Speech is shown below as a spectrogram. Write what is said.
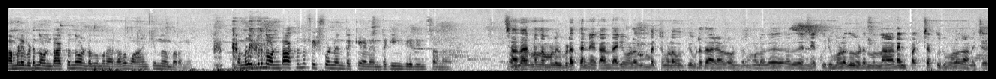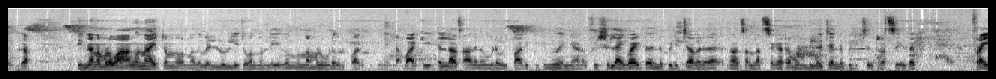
നമ്മൾ ഇവിടുന്ന് ഉണ്ടാക്കുന്ന ഉണ്ടെന്ന് പറഞ്ഞു അല്ലാതെ വാങ്ങിക്കുന്നതും പറഞ്ഞു. നമ്മൾ ഇവിടുന്ന് ഉണ്ടാക്കുന്ന ഫിഷ് ഫുഡ് എന്തൊക്കെയാണ്? എന്തൊക്കെ ഇൻഗ്രീഡിയൻസ് ആണ്? സാധാരണ നമ്മൾ ഇവിടെ തന്നെ കാന്താരി മുളകും പച്ചമുളകും ഒക്കെ ഇവിടെ ധാരാളം ഉണ്ട്. മുളക് അത് തന്നെ കുരുമുളക് ഇവിടുന്ന് നാടൻ പച്ച കുരുമുളകാണ് ചേർക്കുക. പിന്നെ നമ്മൾ വാങ്ങുന്ന ഐറ്റം എന്ന് പറഞ്ഞത് വെള്ളുള്ളി ചുവന്നുള്ളി ഇതൊന്നും നമ്മൾ ഇവിടെ ഉൽപ്പാദിപ്പിക്കുന്നില്ല. ബാക്കി എല്ലാ സാധനവും ഇവിടെ ഉൽപ്പാദിപ്പിക്കുന്നത് തന്നെയാണ്. ഫിഷ് ലൈവായിട്ട് തന്നെ പിടിച്ച് അവരെ സന്ദർശകരുടെ മുൻപിൽ വെച്ച് തന്നെ പിടിച്ച് ഡ്രസ്സ് ചെയ്ത് ഫ്രൈ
